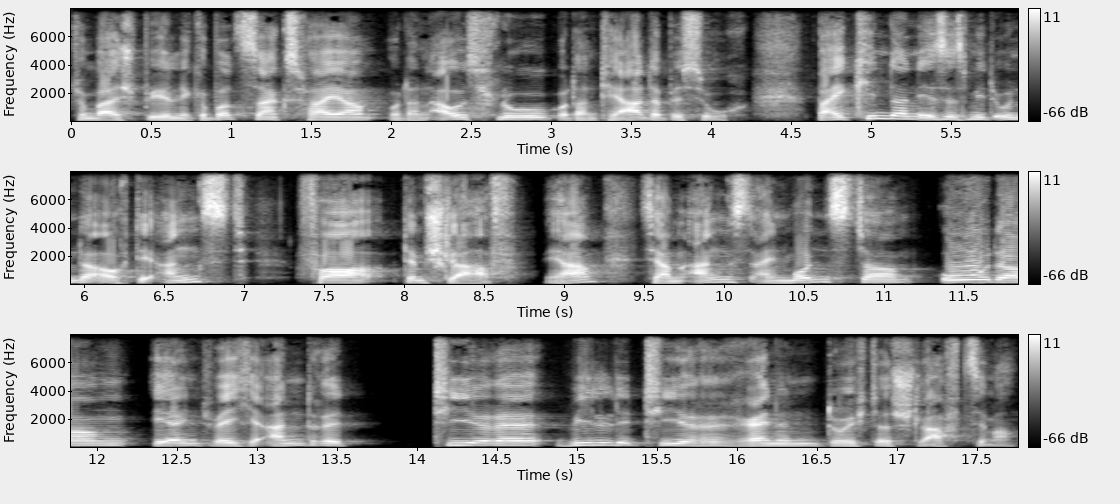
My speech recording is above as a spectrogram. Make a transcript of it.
zum Beispiel eine Geburtstagsfeier oder ein Ausflug oder ein Theaterbesuch. Bei Kindern ist es mitunter auch die Angst vor dem Schlaf. Ja, sie haben Angst, ein Monster oder irgendwelche andere Tiere, wilde Tiere rennen durch das Schlafzimmer.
